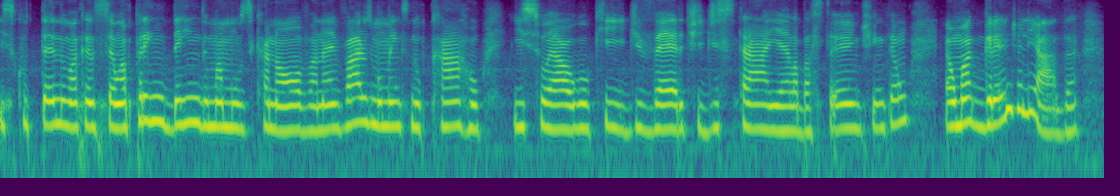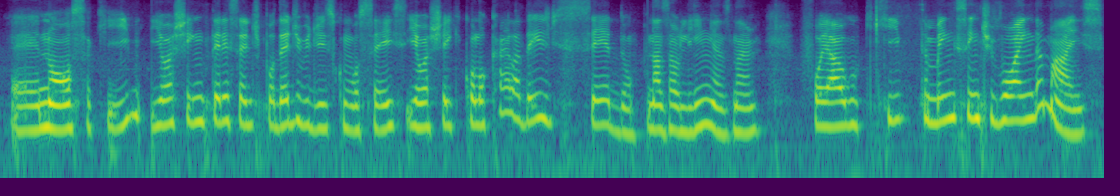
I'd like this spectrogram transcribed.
escutando uma canção, aprendendo uma música nova, né? Vários momentos no carro, isso é algo que diverte, distrai ela bastante. Então, é uma grande aliada é, nossa aqui. E eu achei interessante poder dividir isso com vocês. E eu achei que colocar ela desde cedo nas aulinhas, né? Foi algo que também incentivou ainda mais.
